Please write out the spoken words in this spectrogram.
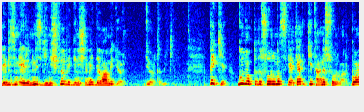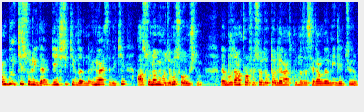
ve bizim evrenimiz genişliyor ve genişlemeye devam ediyor diyor tabii ki. Peki bu noktada sorulması gereken iki tane soru var. Bu an bu iki soruyu da gençlik yıllarında üniversitedeki astronomi hocama sormuştum. E, buradan Profesör Doktor Levent Kurnaz'a selamlarımı iletiyorum.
